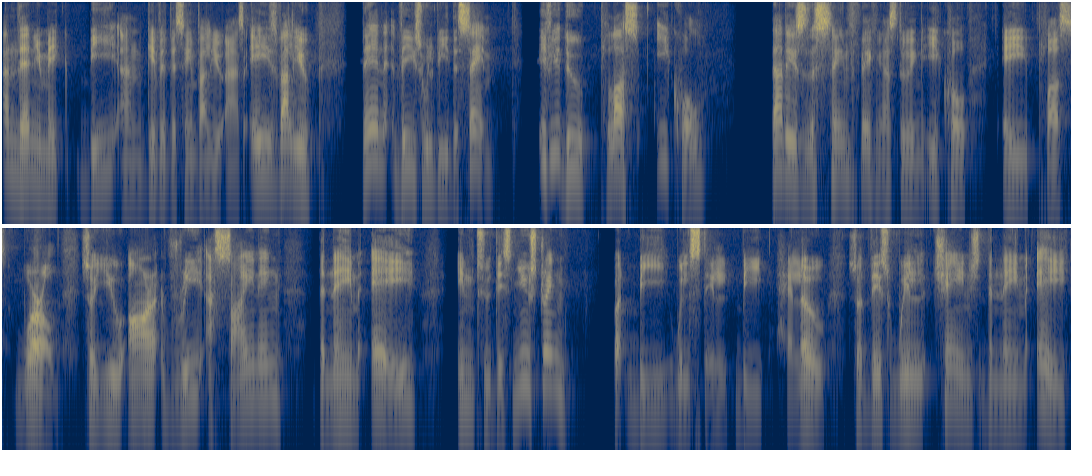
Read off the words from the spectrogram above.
and then you make b and give it the same value as a's value, then these will be the same. If you do plus equal, that is the same thing as doing equal a plus world. So you are reassigning the name a into this new string, but b will still be hello. So this will change the name a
